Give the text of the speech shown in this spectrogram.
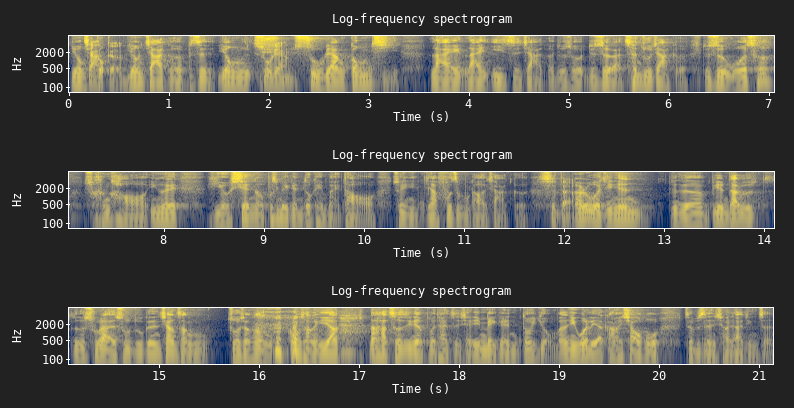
用价格用价格不是用数量数量供给。来来抑制价格，就是说，就是来撑住价格，就是我的车很好哦，因为有限哦，不是每个人都可以买到哦，所以你要付这么高的价格。是的。而如果今天那个 BMW 那个出来的速度跟香肠做香肠工厂一样，那他车子应该不会太值钱，因为每个人都有嘛。那你为了要赶快销货，这不只能削价竞争？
